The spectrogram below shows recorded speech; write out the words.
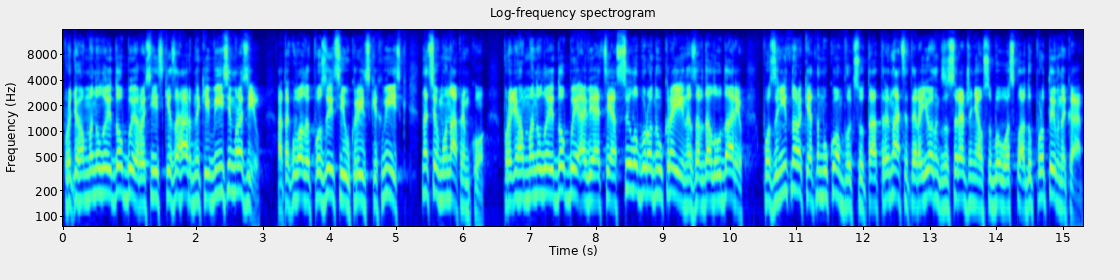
Протягом минулої доби російські загарбники вісім разів атакували позиції українських військ на цьому напрямку. Протягом минулої доби авіація Сил оборони України завдала ударів по зенітно-ракетному комплексу та 13 районах зосередження особового складу противника.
